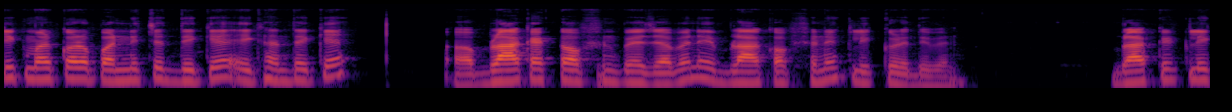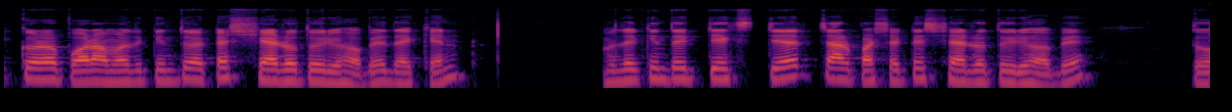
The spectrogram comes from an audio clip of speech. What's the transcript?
টিক মার্ক করার পর নিচের দিকে এখান থেকে ব্ল্যাক একটা অপশন পেয়ে যাবেন। এই ব্ল্যাক অপশনে ক্লিক করে দিবেন। ব্ল্যাকে ক্লিক করার পর আমাদের কিন্তু একটা শ্যাডো তৈরি হবে, দেখেন। আমাদের কিন্তু এই টেক্সটের চারপাশে একটা শ্যাডো তৈরি হবে। তো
